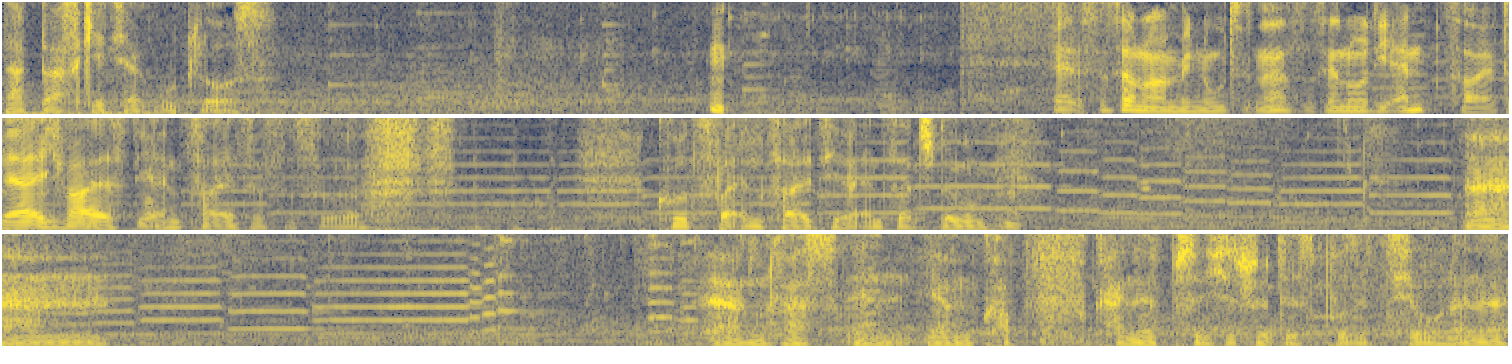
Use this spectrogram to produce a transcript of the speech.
Na, das geht ja gut los. Ja, es ist ja nur eine Minute, ne? Es ist ja nur die Endzeit. Ja, ich weiß, die Endzeit. Das ist äh, kurz vor Endzeit hier, Endzeitstimmung. Ähm, irgendwas in ihrem Kopf, keine psychische Disposition, eine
